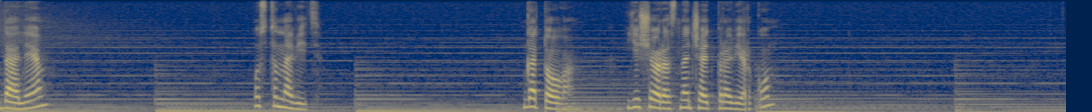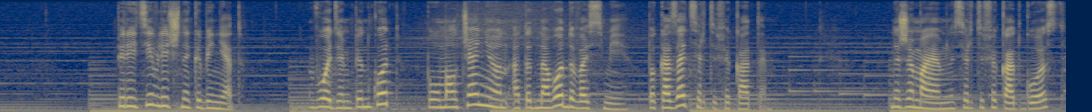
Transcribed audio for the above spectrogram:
Далее установить. Готово. Еще раз начать проверку. Перейти в личный кабинет. Вводим пин-код, по умолчанию он от 1 до 8, показать сертификаты. Нажимаем на сертификат ГОСТ.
